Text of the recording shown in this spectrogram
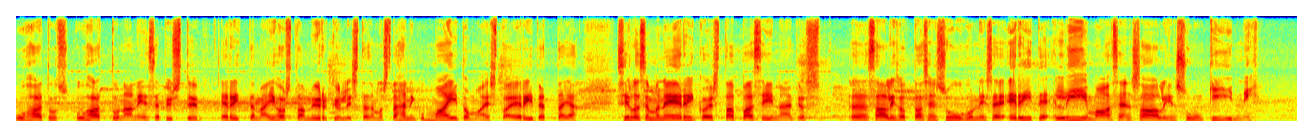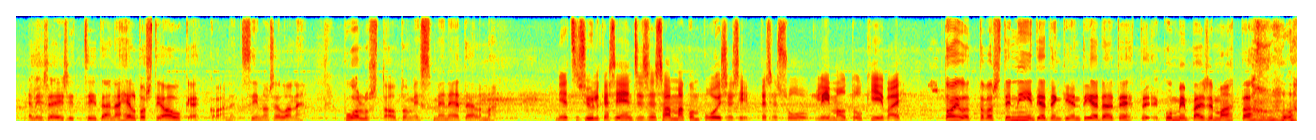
uhatus, uhattuna, niin se pystyy erittämään ihosta myrkyllistä, semmoista vähän niin kuin maitomaista eritettä. Ja silloin semmoinen erikoistapa siinä, että jos saalis ottaa sen suuhun, niin se erite liimaa sen saalin suun kiinni. Eli se ei sit siitä enää helposti aukeakaan. Et siinä on sellainen puolustautumismenetelmä. Niin, että se sylkäsi ensin sen sammakon pois ja sitten se suu liimautuu kiinni vai? Toivottavasti niin, tietenkin en tiedä, että kummin päin se mahtaa olla.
